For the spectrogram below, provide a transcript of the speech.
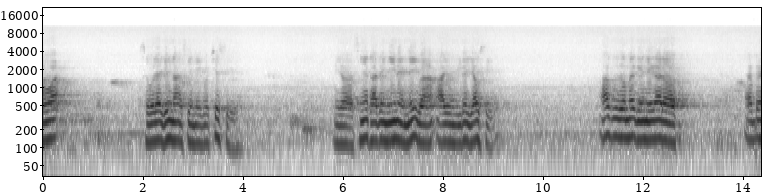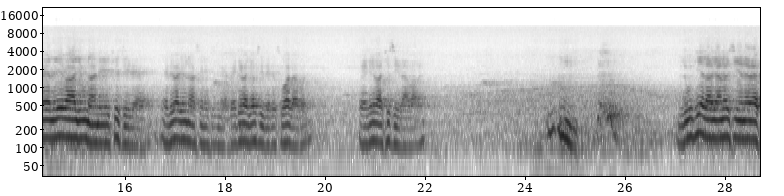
ဘဝဆိုတဲ့ယုံနာအစဉ်တွေကိုဖြစ်စေတယ်။ ပြီးတော့ဆင်းရဲခါတဲ့ငြိမ်းတဲ့နိဗ္ဗာန်အာယုန်ကြီးလည်းရောက်စေတယ်။အကုသိုလ်မဲ့ခင်တွေကတော့အပယ်လေးပါးယုံနာနေဖြစ်စေတယ်။ဘယ်လေးပါးယုံနာအစဉ်တွေဖြစ်စေတယ်။ဘယ်လေးပါးရောက်စေတယ်လို့ဆိုရတာပေါ့။ဘယ်လေးပါးဖြစ်စေတာပါပဲ။လူဖြစ်လာကြလို့ရှိရင်လည်း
